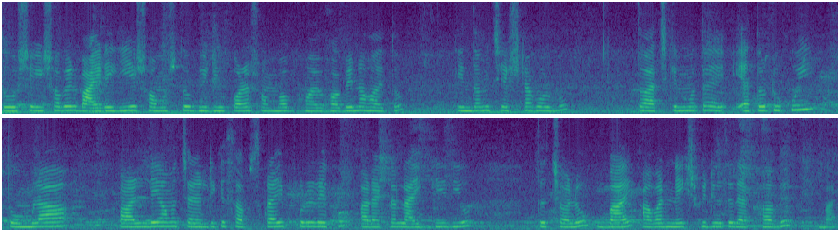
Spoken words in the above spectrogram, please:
তো সেই সবের বাইরে গিয়ে সমস্ত ভিডিও করা সম্ভব হয়, হবে না হয়তো, কিন্তু আমি চেষ্টা করব। তো আজকের মতো এতটুকুই। তোমরা পারলে আমার চ্যানেলটিকে সাবস্ক্রাইব করে রেখো আর একটা লাইক দিয়ে দিও। তো চলো বাই আবার নেক্সট ভিডিওতে দেখা হবে। বাই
